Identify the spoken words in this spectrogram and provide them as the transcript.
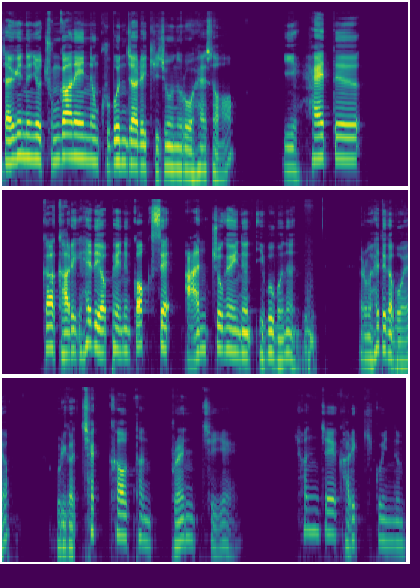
자, 여기 있는 이 중간에 있는 구분자를 기준으로 해서 이 HEAD가 가리, HEAD 옆에 있는 꺽쇠 안쪽에 있는 이 부분은 여러분 HEAD가 뭐예요? 우리가 checkout한 branch의 현재 가리키고 있는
